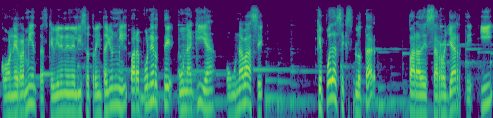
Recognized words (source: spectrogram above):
con herramientas que vienen en el ISO 31000 para ponerte una guía o una base que puedas explotar para desarrollarte y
